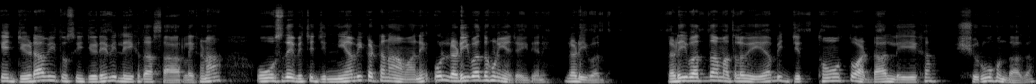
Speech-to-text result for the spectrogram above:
ਕਿ ਜਿਹੜਾ ਵੀ ਤੁਸੀਂ ਜਿਹੜੇ ਵੀ ਲੇਖ ਦਾ ਸਾਰ ਲਿਖਣਾ, ਉਸ ਦੇ ਵਿੱਚ ਜਿੰਨੀਆਂ ਵੀ ਘਟਨਾਵਾਂ ਨੇ, ਉਹ ਲੜੀਬੱਧ ਹੋਣੀਆਂ ਚਾਹੀਦੀਆਂ ਨੇ। ਲੜੀਬੱਧ ਲੜੀਬੱਧ ਦਾ ਮਤਲਬ ਇਹ ਆ ਵੀ ਜਿੱਥੋਂ ਤੁਹਾਡਾ ਲੇਖ ਸ਼ੁਰੂ ਹੁੰਦਾਗਾ,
